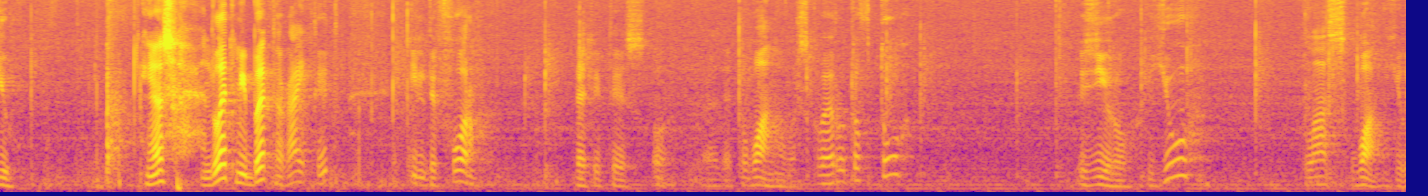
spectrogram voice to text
u. Yes, and let me better write it in the form that it is uh, 1 over square root of 2, 0 u plus 1 u.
